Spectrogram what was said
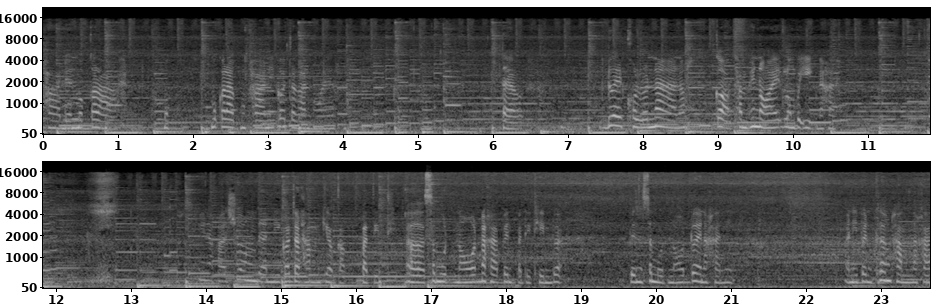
ภาเดือนมกรามกมกรากุมภานี่ก็จะงานน้อยนะคะ แต่ด้วยโคโรนาเนาะก็ทำให้น้อยลงไปอีกนะคะ ช่วงเดือนนี้ก็จะทำเกี่ยวกับปฏิทินเอ่อสมุดโน้ตนะคะ เป็นปฏิทินด้วย เป็นสมุดโน้ตด้วยนะคะนี่ อันนี้เป็นเครื่องทำนะคะ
